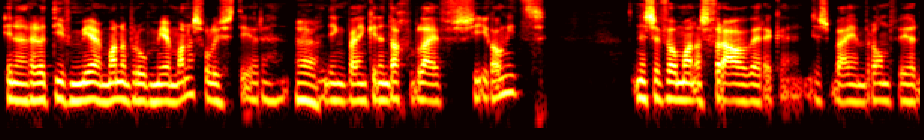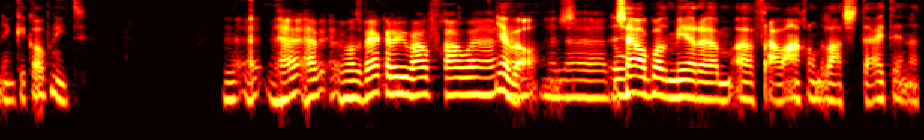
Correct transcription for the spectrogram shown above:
in een relatief meer mannenberoep meer mannen solliciteren. Ja. Ik denk bij een kinderdagverblijf zie ik ook niet net zoveel mannen als vrouwen werken. Dus bij een brandweer denk ik ook niet. En, eh, want werken er überhaupt vrouwen? en- Jawel. En, Dus eh, Er zijn ook wat meer eh, eh, vrouwen aangenomen de laatste tijd. En dat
